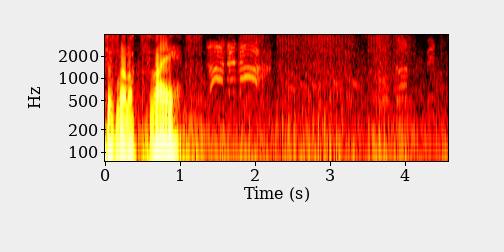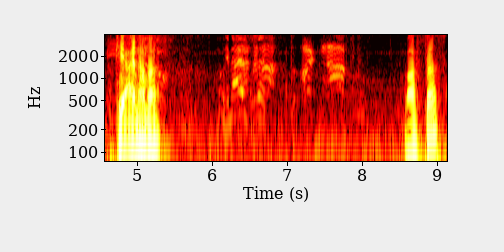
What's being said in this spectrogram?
Ach, das sind auch noch zwei. Okay, ein Hammer. War's das?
